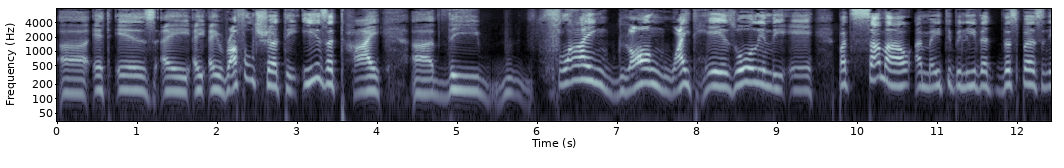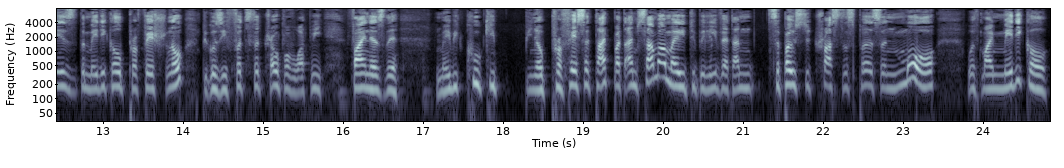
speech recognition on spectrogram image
Uh, it is a, a, a ruffled shirt. There is a tie. Uh, the flying long white hairs all in the air. But somehow I'm made to believe that this person is the medical professional because he fits the trope of what we find as the maybe kooky you know, professor type, but I'm somehow made to believe that I'm supposed to trust this person more with my medical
